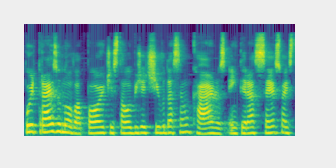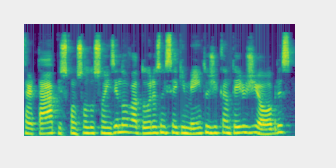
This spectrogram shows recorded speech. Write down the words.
Por trás do novo aporte está o objetivo da São Carlos em ter acesso a startups com soluções inovadoras nos segmentos de canteiros de obras,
